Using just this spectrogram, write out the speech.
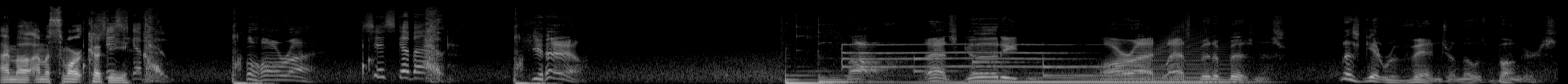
I'm a I'm a smart cookie. All right. Yeah. Ah, that's good eating. All right, last bit of business. Let's get revenge on those bungers.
